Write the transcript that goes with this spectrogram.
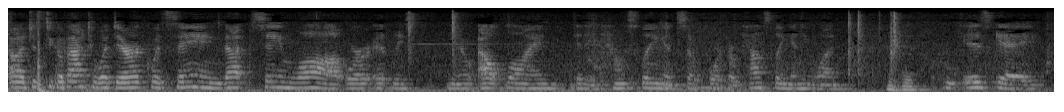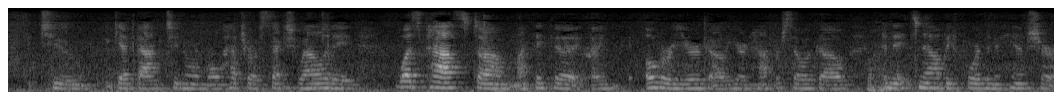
uh, just to go back to what Derek was saying, that same law, or at least you know, outline getting counseling and so forth, or counseling anyone mm-hmm. who is gay to get back to normal heterosexuality was passed, um, I think, a, a, over a year ago, a year and a half or so ago, uh-huh. and it's now before the New Hampshire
